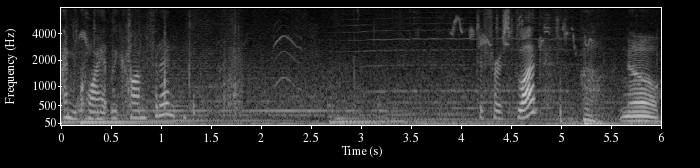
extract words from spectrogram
I'm quietly confident. To first blood? No.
